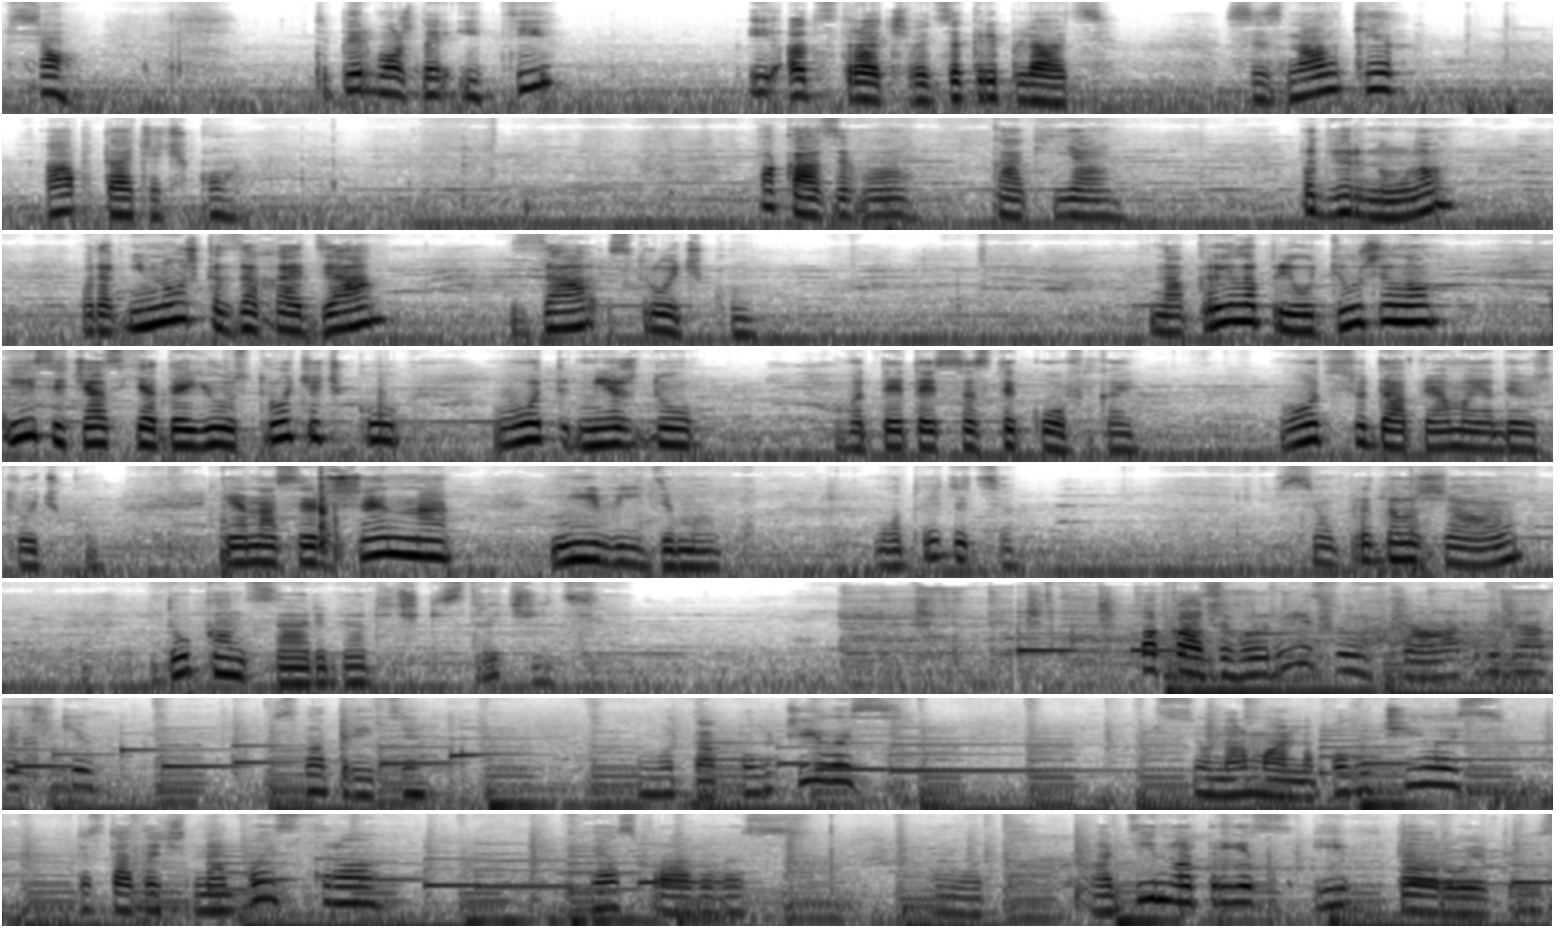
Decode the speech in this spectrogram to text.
Все. Теперь можно идти и отстрачивать, закреплять с изнанки обтачечку. Показываю, как я подвернула. Вот так немножко заходя за строчку. Накрыла, приутюжила. И сейчас я даю строчечку вот между вот этой состыковкой. Вот сюда прямо я даю строчку. И она совершенно невидима. Вот видите? Все, продолжаю до конца, ребяточки, строчить. Показываю результат, ребяточки. Смотрите, вот так получилось. Все нормально получилось. Достаточно быстро. Я справилась. Вот. Один отрез и второй отрез.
